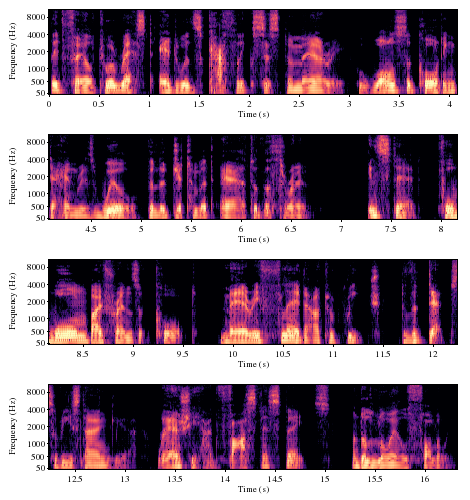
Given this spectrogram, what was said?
They'd failed to arrest Edward's Catholic sister Mary, who was, according to Henry's will, the legitimate heir to the throne. Instead, forewarned by friends at court, Mary fled out of reach to the depths of East Anglia, where she had vast estates and a loyal following.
